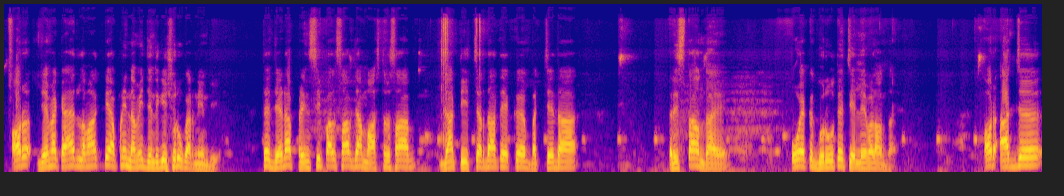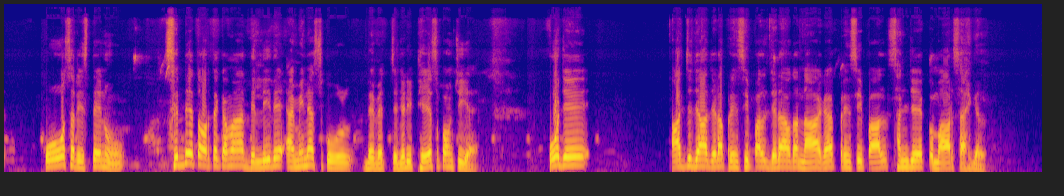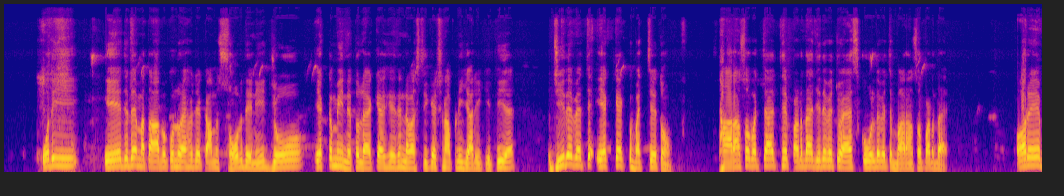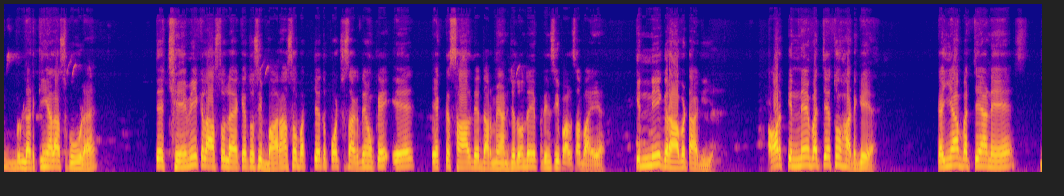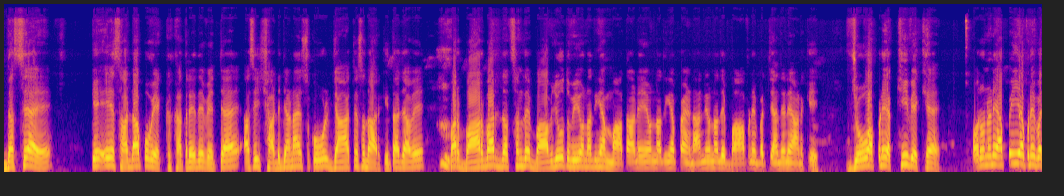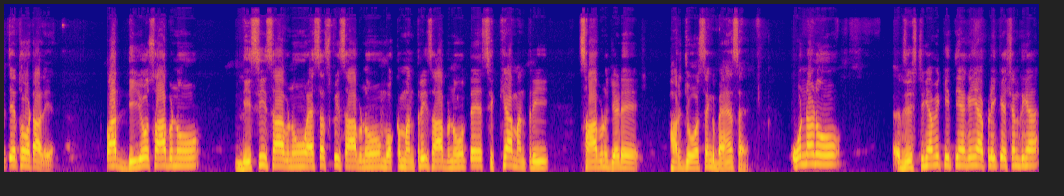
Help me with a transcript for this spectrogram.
ਔਰ ਜੇ ਮੈਂ ਕਹਿ ਲਵਾਂ ਕਿ ਆਪਣੀ ਨਵੀਂ ਜ਼ਿੰਦਗੀ ਸ਼ੁਰੂ ਕਰਨੀ ਹੁੰਦੀ ਹੈ, ਤੇ ਜਿਹੜਾ ਪ੍ਰਿੰਸੀਪਲ ਸਾਹਿਬ ਜਾਂ ਮਾਸਟਰ ਸਾਹਿਬ ਜਾਂ ਟੀਚਰ ਦਾ ਤੇ ਇੱਕ ਬੱਚੇ ਦਾ ਰਿਸ਼ਤਾ ਹੁੰਦਾ ਹੈ, ਉਹ ਇੱਕ ਗੁਰੂ ਤੇ ਚੇਲੇ ਵਾਲਾ ਹੁੰਦਾ ਹੈ। ਔਰ ਅੱਜ ਉਸ ਰਿਸ਼ਤੇ ਨੂੰ ਸਿੱਧੇ ਤੌਰ ਤੇ ਕਹਾਂ ਦਿੱਲੀ ਦੇ ਐਮੀਨੈਸ ਸਕੂਲ ਦੇ ਵਿੱਚ ਜਿਹੜੀ ਠੇਸ ਪਹੁੰਚੀ ਹੈ, ਉਹ ਜੇ ਅੱਜ ਦਾ ਜਿਹੜਾ ਪ੍ਰਿੰਸੀਪਲ, ਜਿਹੜਾ ਉਹਦਾ ਨਾਮ ਹੈਗਾ, ਪ੍ਰਿੰਸੀਪਲ ਸੰਜੇ ਕੁਮਾਰ ਸਹਿਗਲ। ਉਹਦੀ ਏਜ ਦੇ ਮੁਤਾਬਕ ਉਹਨੂੰ ਇਹੋ ਜਿਹੇ ਕੰਮ ਸੋਭਦੇ ਨਹੀਂ, ਜੋ 1 ਮਹੀਨੇ ਤੋਂ ਲੈ ਕੇ ਅਸੀਂ ਇਹਦੀ ਇਨਵੈਸਟੀਗੇਸ਼ਨ ਆਪਣੀ ਜਾਰੀ ਕੀਤੀ ਹੈ। ਜਿਹਦੇ ਵਿੱਚ ਇੱਕ ਇੱਕ ਬੱਚੇ ਤੋਂ 1800 ਬੱਚਾ ਇੱਥੇ ਪੜਦਾ ਜਿਹਦੇ ਵਿੱਚ ਉਹ ਇਸ ਸਕੂਲ ਦੇ ਵਿੱਚ 1200 ਪੜਦਾ ਹੈ। ਔਰ ਇਹ ਲੜਕੀਆਂ ਵਾਲਾ ਸਕੂਲ ਹੈ। ਤੇ 6ਵੀਂ ਕਲਾਸ ਤੋਂ ਲੈ ਕੇ ਤੁਸੀਂ 1200 ਬੱਚੇ ਤੋਂ ਪੁੱਛ ਸਕਦੇ ਹੋ ਕਿ ਇਹ ਇੱਕ ਸਾਲ ਦੇ ਦਰਮਿਆਨ ਜਦੋਂ ਦੇ ਪ੍ਰਿੰਸੀਪਲ ਸਾਹਿਬ ਆਏ ਆ, ਕਿੰਨੀ ਗਰਾਵਟ ਆ ਗਈ ਹੈ ਔਰ ਕਿੰਨੇ ਬੱਚੇ ਤੋਂ ਹਟ ਗਏ ਆ ਕਈਆਂ ਬੱਚਿਆਂ ਨੇ ਦੱਸਿਆ ਹੈ ਕਿ ਇਹ ਸਾਡਾ ਭਵਿੱਖ ਖਤਰੇ ਦੇ ਵਿੱਚ ਹੈ ਅਸੀਂ ਛੱਡ ਜਾਣਾ ਹੈ ਸਕੂਲ, ਜਾਂ ਇੱਥੇ ਸੁਧਾਰ ਕੀਤਾ ਜਾਵੇ ਪਰ ਬਾਰ-ਬਾਰ ਦੱਸਣ ਦੇ ਬਾਵਜੂਦ ਵੀ ਉਹਨਾਂ ਦੀਆਂ ਮਾਤਾ ਨੇ, ਉਹਨਾਂ ਦੀਆਂ ਭੈਣਾਂ ਨੇ, ਉਹਨਾਂ ਦੇ ਬਾਪ ਨੇ ਬੱਚਿਆਂ ਦੇ ਨੇ ਆਣ ਕੇ ਜੋ ਆਪਣੇ ਅੱਖੀਂ ਵੇਖਿਆ ਹੈ ਔਰ ਉਹਨਾਂ ਨੇ ਆਪੇ ਹੀ ਆਪਣੇ ਬੱਚੇ ਇੱਥੋਂ ਹਟਾ ਲਏ ਹੈ। ਪਰ ਡੀਓ ਸਾਹਿਬ ਨੂੰ ਡੀਸੀ ਸਾਹਿਬ ਨੂੰ ਐਸਐਸਪੀ ਸਾਹਿਬ ਨੂੰ, ਮੁੱਖ ਮੰਤਰੀ ਸਾਹਿਬ ਨੂੰ ਤੇ ਸਿੱਖਿਆ ਮੰਤਰੀ ਸਾਹਿਬ ਨੂੰ ਜਿਹੜੇ ਹਰਜੋਤ ਸਿੰਘ ਬੈਂਸ ਹੈ, ਉਹਨਾਂ ਨੂੰ ਰਜਿਸਟਰੀਆਂ ਵੀ ਕੀਤੀਆਂ ਗਈਆਂ ਐਪਲੀਕੇਸ਼ਨ ਦੀਆਂ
